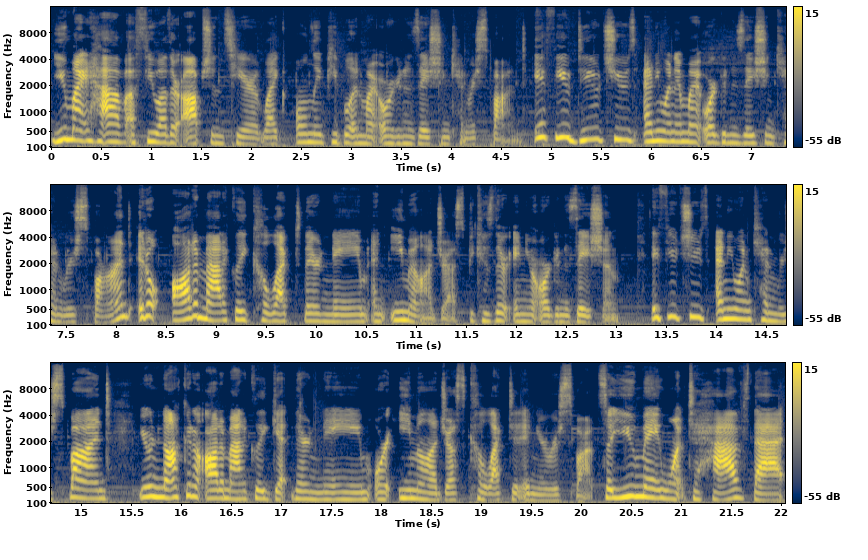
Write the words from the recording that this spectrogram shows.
you might have a few other options here, like only people in my organization can respond. If you do choose anyone in my organization can respond, it'll automatically collect their name and email address because they're in your organization. If you choose anyone can respond, you're not going to automatically get their name or email address collected in your response. So you may want to have that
